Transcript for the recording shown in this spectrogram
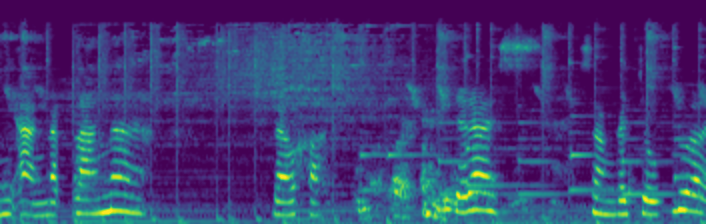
มีอ่างดักล้างหน้า แล้วค่ะ จะได้สั่งกระจกด้วย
